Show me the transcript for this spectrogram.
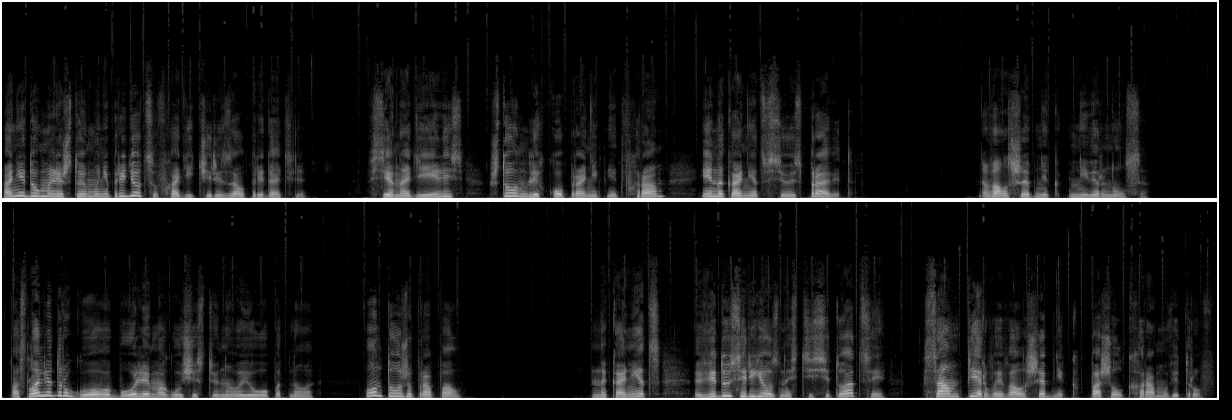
они думали, что ему не придется входить через зал предателя. Все надеялись, что он легко проникнет в храм и, наконец, все исправит. Волшебник не вернулся. Послали другого, более могущественного и опытного. Он тоже пропал. Наконец, ввиду серьезности ситуации, сам первый волшебник пошел к храму ветров.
